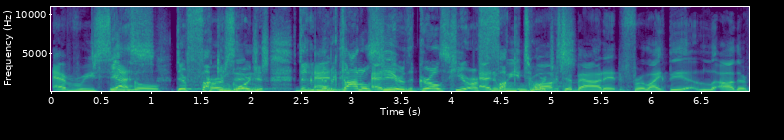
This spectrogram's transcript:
every single yes, they're fucking person- gorgeous. The, the McDonald's and here, it- the girls here are and fucking we talked gorgeous. about it for like the other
